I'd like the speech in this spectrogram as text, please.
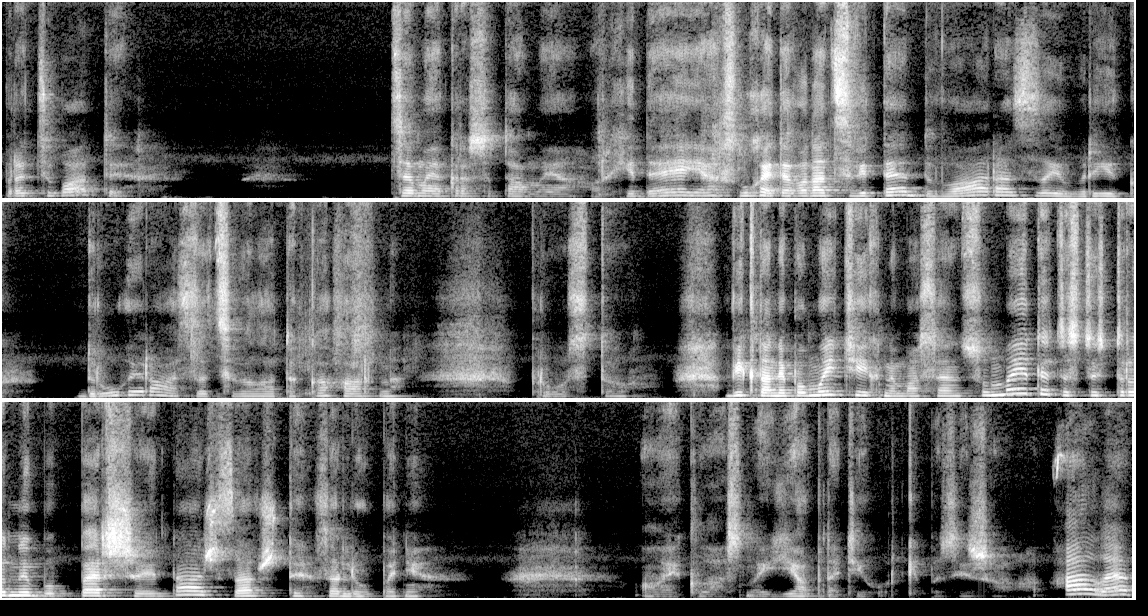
працювати. Це моя красота, моя орхідея. Слухайте, вона цвіте два рази в рік. Другий раз зацвела така гарна. Просто. Вікна не помиті, їх нема сенсу мити. Це з тієї сторони, бо перший етаж завжди залюпані. Ай, класно, я б на ті горки поз'їжджала. Але,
